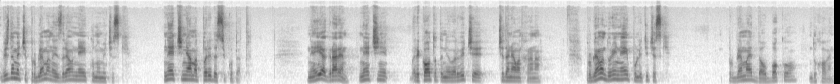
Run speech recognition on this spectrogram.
виждаме, че проблема на Израел не е економически. Не е, че нямат пари да си купят. Не е и аграрен. Не е, че реколтата не върви, че, че да нямат храна. Проблема дори не е и политически. Проблема е дълбоко духовен.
